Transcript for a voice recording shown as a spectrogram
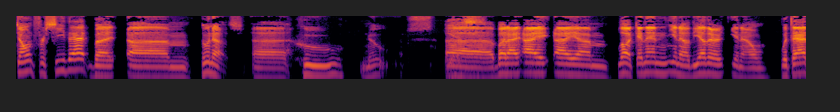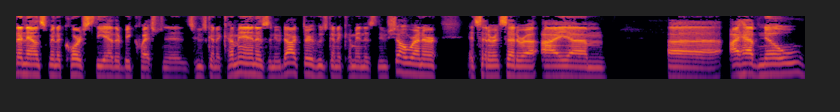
don't foresee that, but um, who knows? Uh, who knows? Uh, but I, I, I, um, look, and then, you know, the other, you know, with that announcement, of course, the other big question is who's going to come in as the new doctor, who's going to come in as new showrunner, et cetera, et cetera. I, um, uh, I have no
